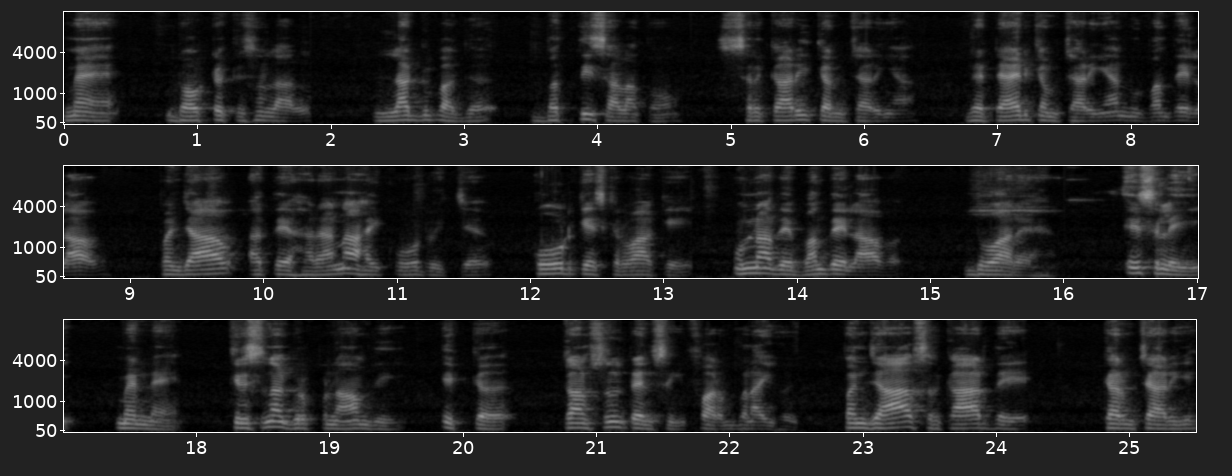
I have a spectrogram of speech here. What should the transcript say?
ਮੈਂ ਡਾਕਟਰ ਕ੍ਰਿਸ਼ਨ ਲਾਲ ਲਗਭਗ 32 ਸਾਲਾਂ ਤੋਂ ਸਰਕਾਰੀ ਕਰਮਚਾਰੀਆਂ ਰਿਟਾਇਰਡ ਕਰਮਚਾਰੀਆਂ ਨੂੰ ਬੰਦੇ ਲਾਭ ਪੰਜਾਬ ਅਤੇ ਹਰਿਆਣਾ ਹਾਈ ਕੋਰਟ ਵਿੱਚ ਕੋਰਟ ਕੇਸ ਕਰਵਾ ਕੇ ਉਹਨਾਂ ਦੇ ਬੰਦੇ ਲਾਭ ਦਵਾ ਰਹੇ ਹਾਂ। ਇਸ ਲਈ ਮੈਨੇ ਕ੍ਰਿਸ਼ਨਾ ਗਰੁੱਪ ਨਾਮ ਦੀ ਇੱਕ ਕੰਸਲਟੈਂਸੀ ਫਰਮ ਬਣਾਈ ਹੋਈ। ਪੰਜਾਬ ਸਰਕਾਰ ਦੇ ਕਰਮਚਾਰੀ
